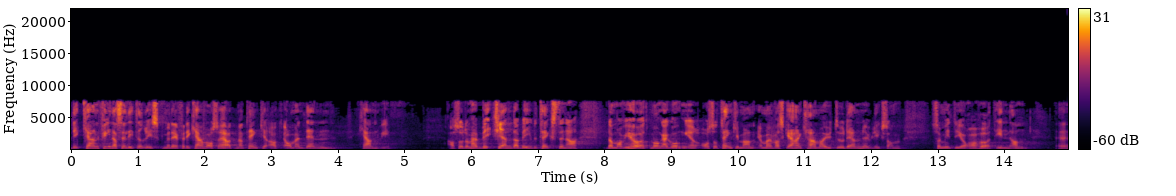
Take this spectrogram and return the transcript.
Det kan finnas en liten risk med det, för det kan vara så här att man tänker att ja, men den kan vi. Alltså de här kända bibeltexterna, de har vi hört många gånger och så tänker man, ja men vad ska han kramma ut ur den nu liksom, som inte jag har hört innan? Eh,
